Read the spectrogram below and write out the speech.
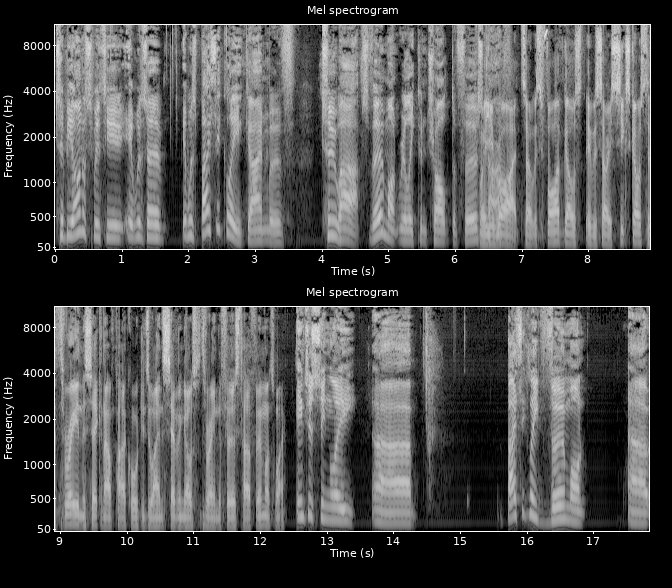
to be honest with you, it was a it was basically a game of two halves. Vermont really controlled the first Well, half. you're right. So it was five goals. It was sorry, six goals to three in the second half. Park Orchards way, and seven goals to three in the first half. Vermont's way. Interestingly, uh, basically Vermont uh,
